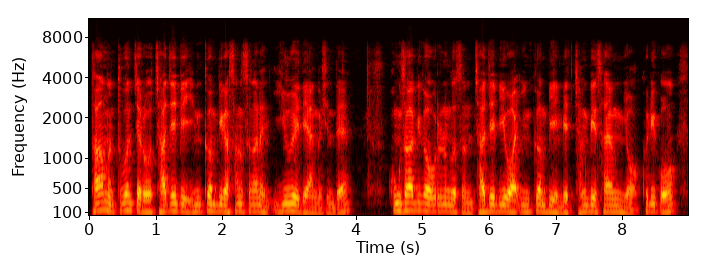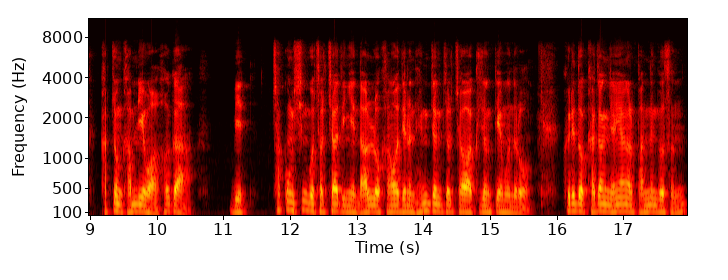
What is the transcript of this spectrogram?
다음은 두 번째로 자재비 인건비가 상승하는 이유에 대한 것인데 공사비가 오르는 것은 자재비와 인건비 및 장비 사용료 그리고 각종 감리와 허가 및 착공 신고 절차 등이 날로 강화되는 행정 절차와 규정 때문으로 그래도 가장 영향을 받는 것은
